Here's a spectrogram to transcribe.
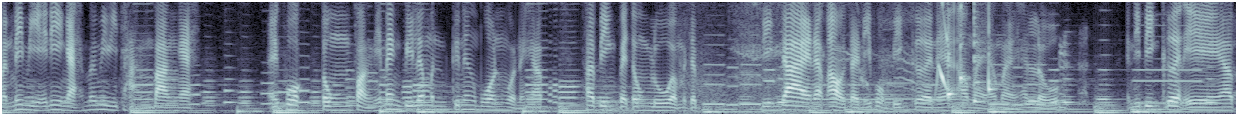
มันไม่มีไอ้นี่ไงไม่มีถังบังไงไอ้พวกตรงฝั่งนี้แม่งบิงแล้วมันขึ้นข้างบนหมดนะครับ ถ้าบิงไปตรงรูอะมันจะบิงได้นะเอ้าแต่นี้ผมบิงเกินนะฮะเอาใหม่เอาใหม่ฮัลโหลอันนี้บิงเกินเองครับ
